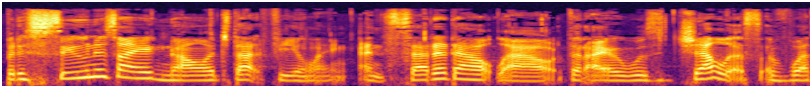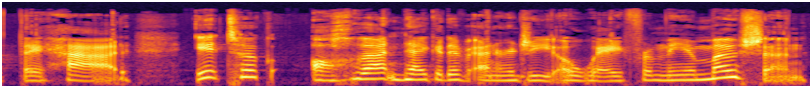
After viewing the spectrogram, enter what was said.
But as soon as I acknowledged that feeling and said it out loud that I was jealous of what they had, it took all that negative energy away from the emotion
